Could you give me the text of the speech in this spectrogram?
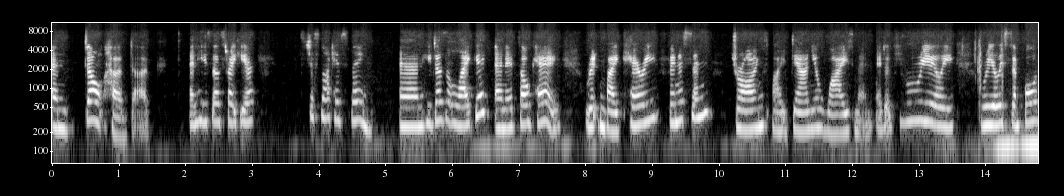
and don't hug Doug. And he says right here, it's just not his thing. And he doesn't like it, and it's okay. Written by Carrie Finison, drawings by Daniel Wiseman. It is really, really simple.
